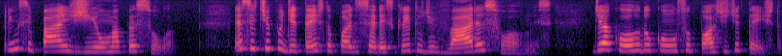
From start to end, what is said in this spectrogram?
principais de uma pessoa. Esse tipo de texto pode ser escrito de várias formas, de acordo com o suporte de texto,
